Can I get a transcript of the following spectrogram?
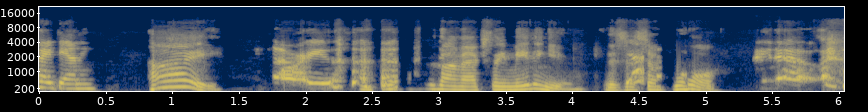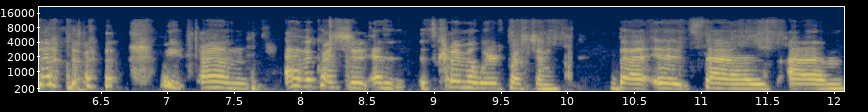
Hi, Danny. Hi, How are you? I'm actually meeting you. This is so cool. I know. we, um, I have a question, and it's kind of a weird question, but it says, um,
